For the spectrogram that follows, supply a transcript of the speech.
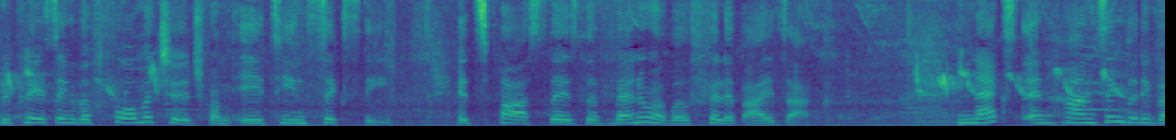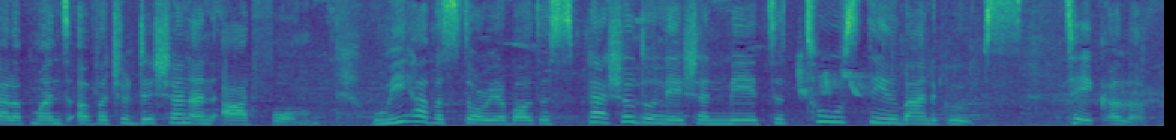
replacing the former church from 1860. Its pastor is the Venerable Philip Isaac. Next, enhancing the development of a tradition and art form. We have a story about a special donation made to two steel band groups. Take a look.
